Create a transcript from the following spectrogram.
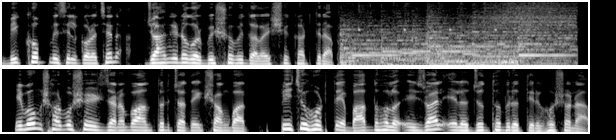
বিক্ষোভ মিছিল করেছেন জাহাঙ্গীরনগর বিশ্ববিদ্যালয়ের শিক্ষার্থীরা। এবং সর্বশেষ জানাব আন্তর্জাতিক সংবাদ। পিছু হটতে বাধ্য হল ইসরায়েল, এলো যুদ্ধবিরতির ঘোষণা।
